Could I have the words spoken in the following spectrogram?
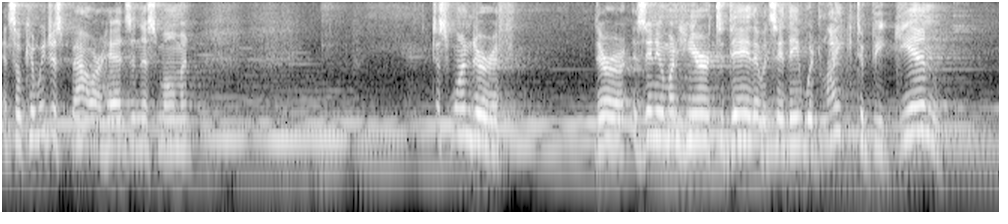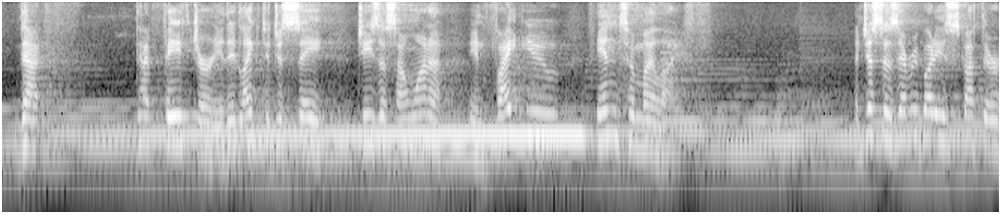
And so, can we just bow our heads in this moment? Wonder if there is anyone here today that would say they would like to begin that, that faith journey. They'd like to just say, Jesus, I want to invite you into my life. And just as everybody's got their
